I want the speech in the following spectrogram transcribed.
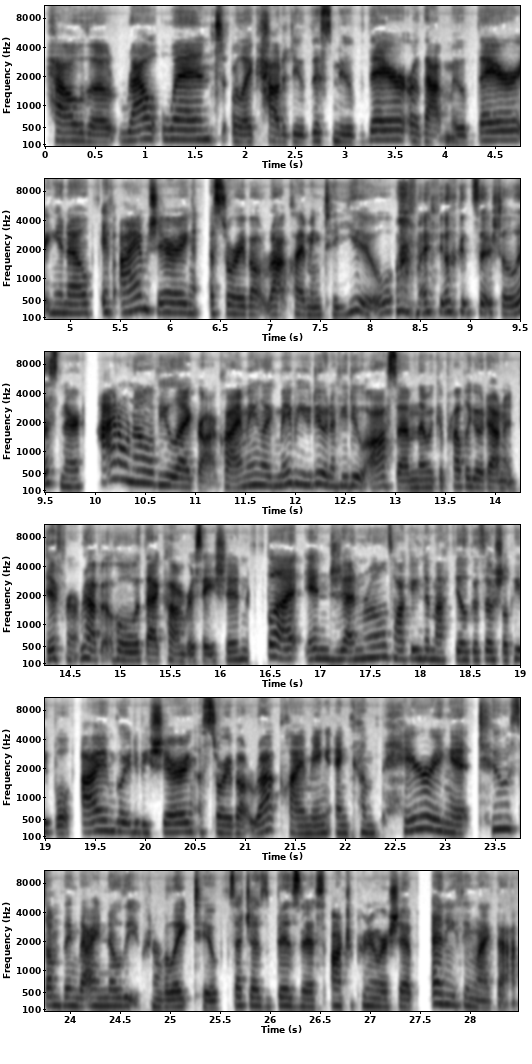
how the route went or like how to do this move there or that move there. You know, if I am sharing a story about rock climbing to you, my Feel Good Social listener, I don't know if you like rock climbing. Like maybe you do. And if you do, awesome. Then we could probably go down a different rabbit hole with that conversation. But in general, talking to my feel good social people, I am going to be sharing a story about rock climbing and comparing it to something that I know that you can relate to, such as business, entrepreneurship, anything like that,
